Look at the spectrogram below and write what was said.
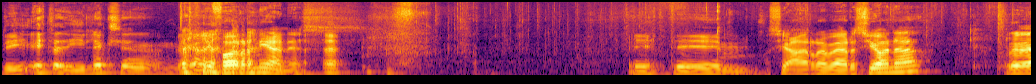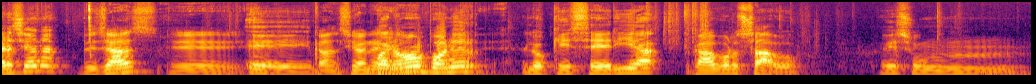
Esta dislexia. de- Californianes. Este. O sea, reversiona Reversiona. de jazz eh, eh, canciones. Bueno, vamos a poner lo que sería Gabor Sabo. Es un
